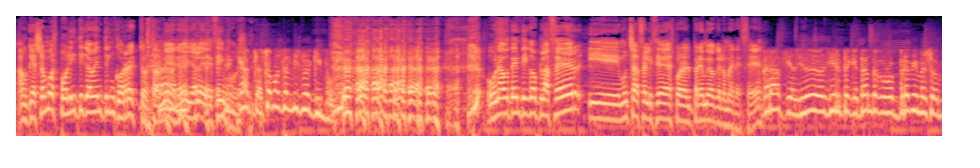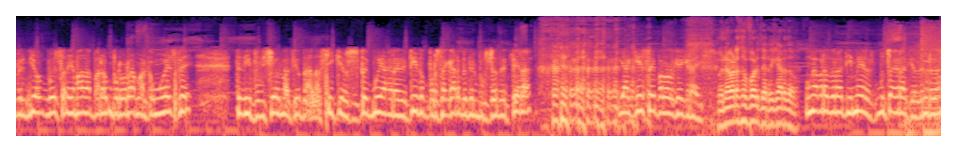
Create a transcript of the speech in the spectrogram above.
aunque somos políticamente incorrectos también, ¿eh? ya le Me decimos. encanta, somos del mismo equipo. Un auténtico placer y muchas felicidades por el premio que lo merece. ¿eh? Gracias, y debo decirte que tanto como el premio me sorprendió vuestra llamada para un programa como este de difusión nacional. Así que os estoy muy agradecido por sacarme del museo de cera. Y aquí estoy para lo que queráis. Un abrazo fuerte, Ricardo. Un abrazo a ti, Mel. Muchas gracias, de verdad.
